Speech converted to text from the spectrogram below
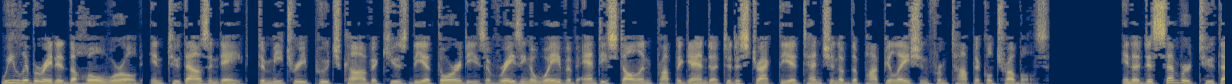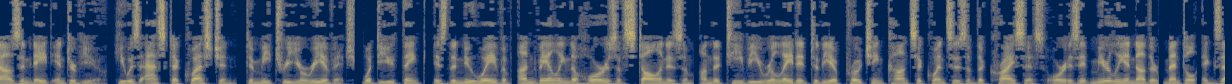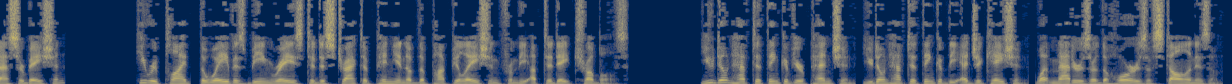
We liberated the whole world. In 2008, Dmitry Puchkov accused the authorities of raising a wave of anti-Stalin propaganda to distract the attention of the population from topical troubles. In a December 2008 interview, he was asked a question, Dmitry Yuryevich, what do you think, is the new wave of unveiling the horrors of Stalinism on the TV related to the approaching consequences of the crisis or is it merely another mental exacerbation? He replied, the wave is being raised to distract opinion of the population from the up-to-date troubles. You don't have to think of your pension, you don't have to think of the education, what matters are the horrors of Stalinism.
